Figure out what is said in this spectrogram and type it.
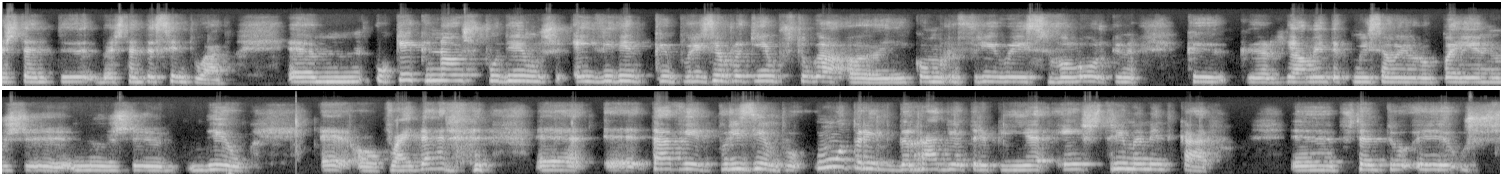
bastante, bastante acentuado. Um, o que é que nós podemos, é evidente que, por exemplo, aqui em Portugal, ah, e como referiu esse valor que, que, que realmente a Comissão Europeia nos, nos deu, uh, ou que vai dar, está a ver, por exemplo, um aparelho de radioterapia é extremamente caro eh, portanto, eh, os,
